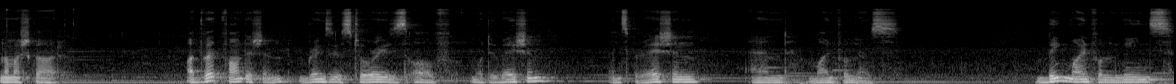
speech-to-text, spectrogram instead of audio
Namaskar. Advait Foundation brings you stories of motivation, inspiration, and mindfulness. Being mindful means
